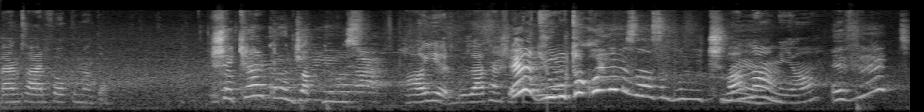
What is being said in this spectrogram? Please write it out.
Ben tarifi okumadım. Şeker konacak mıyız? Hayır bu zaten şey. Evet yumurta koymamız lazım bunun içine. Vallahi mı ya? Evet.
